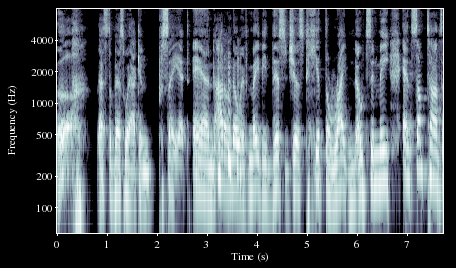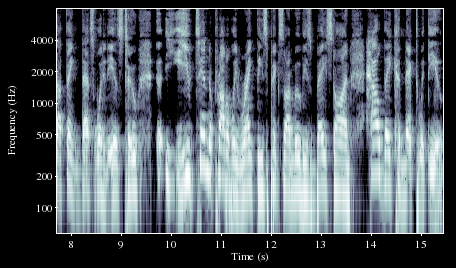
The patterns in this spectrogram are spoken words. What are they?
ugh, that's the best way I can say it. And I don't know if maybe this just hit the right notes in me. And sometimes I think that's what it is too. Uh, you tend to probably rank these Pixar movies based on how they connect with you.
